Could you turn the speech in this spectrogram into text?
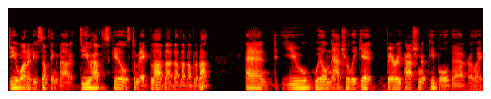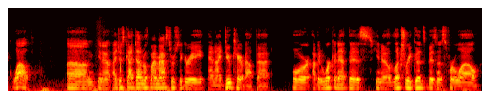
Do you want to do something about it? Do you have the skills to make blah, blah, blah, blah, blah, blah, blah? And you will naturally get very passionate people that are like, wow, um, you know, I just got done with my master's degree and I do care about that. Or I've been working at this, you know, luxury goods business for a while.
